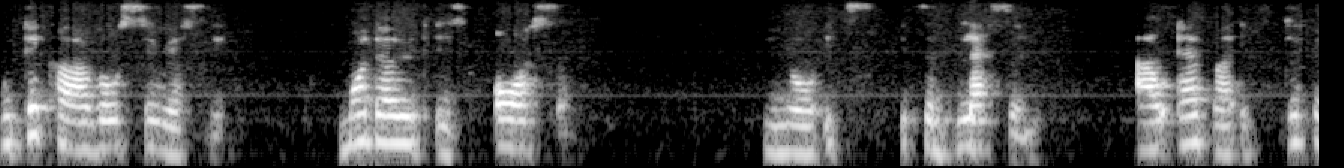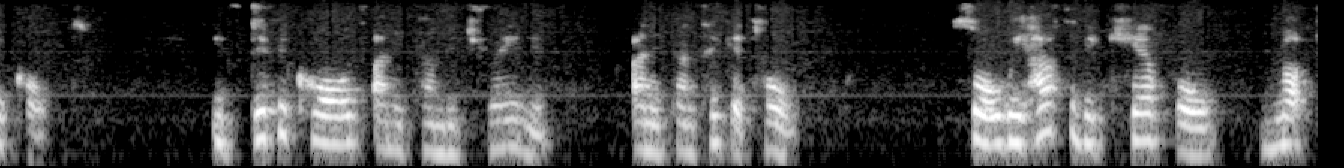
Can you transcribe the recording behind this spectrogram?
We take our role seriously. Motherhood is awesome. You know, it's it's a blessing. However, it's difficult. It's difficult and it can be draining and it can take a toll. So we have to be careful not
